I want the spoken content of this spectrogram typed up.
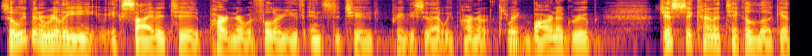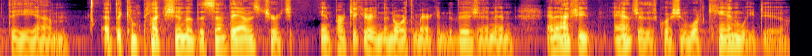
so we've been really excited to partner with Fuller Youth Institute. Previous to that, we partnered with Barna Group. just to kind of take a look at the um, at the complexion of the Seventh Day Adventist Church, in particular in the North American division, and and actually answer this question: What can we do?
